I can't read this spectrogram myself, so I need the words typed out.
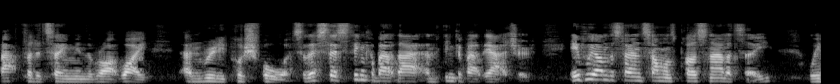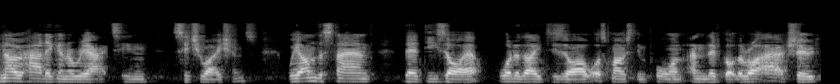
bat for the team in the right way and really push forward? So let's let's think about that and think about the attitude. If we understand someone's personality, we know how they're going to react in situations. We understand their desire. What do they desire? What's most important? And they've got the right attitude.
